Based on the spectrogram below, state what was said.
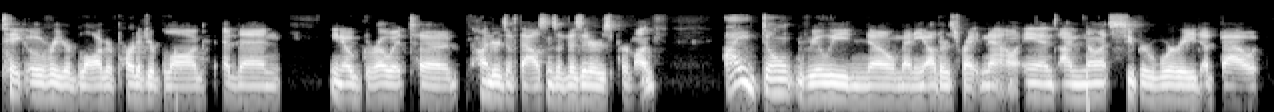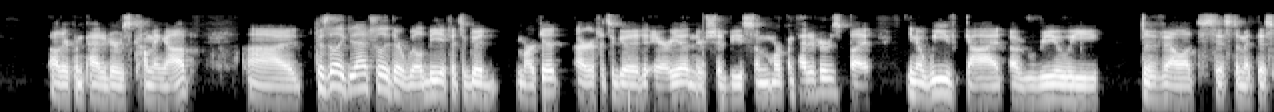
take over your blog or part of your blog, and then you know, grow it to hundreds of thousands of visitors per month. I don't really know many others right now, and I'm not super worried about other competitors coming up because, uh, like, naturally there will be if it's a good market or if it's a good area, and there should be some more competitors. But you know, we've got a really developed system at this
